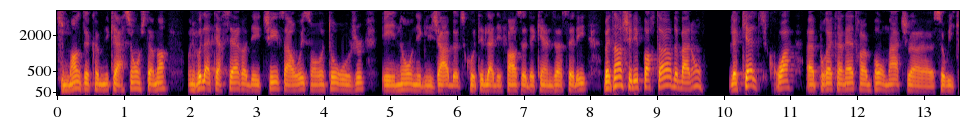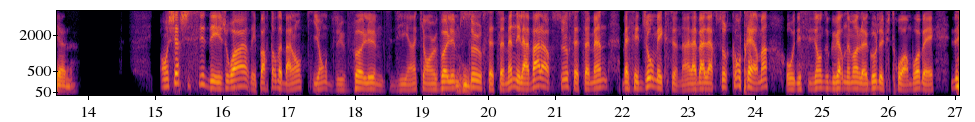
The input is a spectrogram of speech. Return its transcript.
du manque de communication, justement, au niveau de la tertiaire des Chiefs, ah oui, son retour au jeu est non négligeable du côté de la défense de Kansas City. Maintenant, chez les porteurs de ballon, lequel tu crois euh, pourrait connaître un bon match ce week-end? On cherche ici des joueurs, des porteurs de ballon qui ont du volume, Didier, hein, qui ont un volume sûr cette semaine. Et la valeur sûre cette semaine, ben, c'est Joe Mixon. Hein. la valeur sûre, contrairement aux décisions du gouvernement Legault depuis trois mois, ben,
